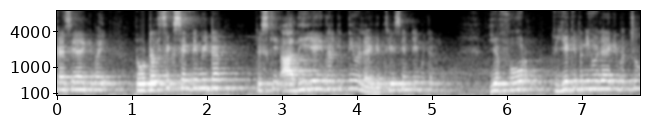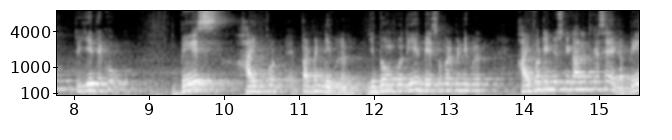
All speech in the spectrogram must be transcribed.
कैसे आएगी भाई? टोटल सिक्स सेंटीमीटर तो इसकी आधी ये इधर कितनी हो जाएगी? थ्री सेंटीमीटर ये फोर तो ये कितनी हो जाएगी बच्चों? तो ये देखो बेस हाइपो परपेंडिकुलर ये दो हमको दिए बेस और परपेंडिकुलर हाइपोटेन्यूस निकालना तो कैसे आएगा? बे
